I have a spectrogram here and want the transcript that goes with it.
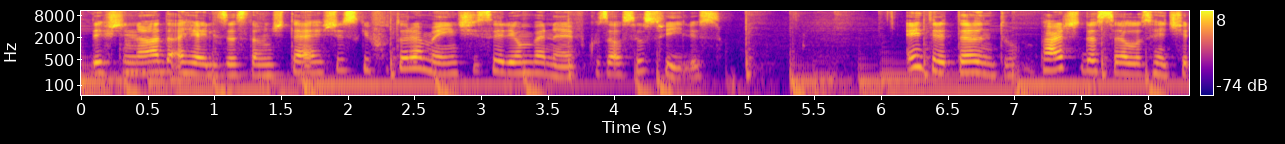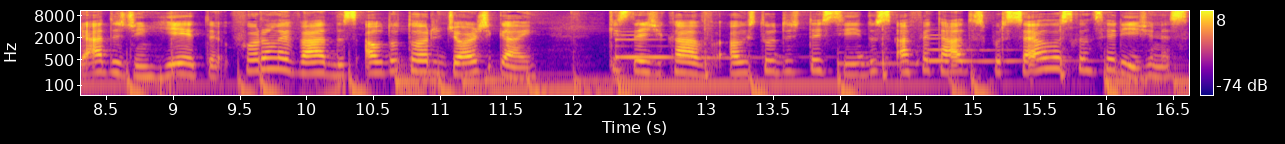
destinada à realização de testes que futuramente seriam benéficos aos seus filhos. Entretanto, parte das células retiradas de Henrietta foram levadas ao Dr. George Guy, que se dedicava ao estudo de tecidos afetados por células cancerígenas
